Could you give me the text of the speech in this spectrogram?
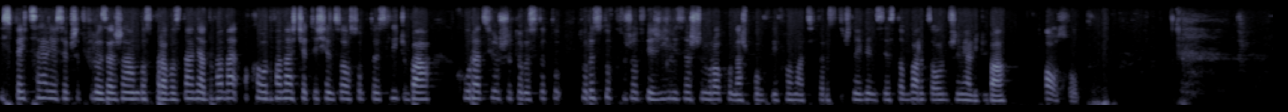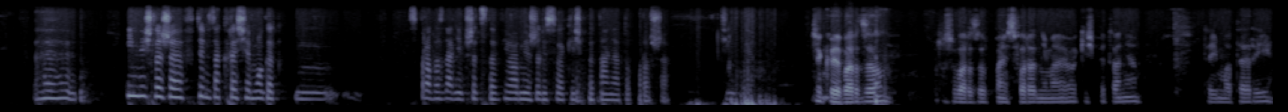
I specjalnie sobie przed chwilą zajrzałam do sprawozdania. Około 12 tysięcy osób to jest liczba kuracjuszy, turystów, turystów, którzy odwiedzili w zeszłym roku nasz punkt informacji turystycznej, więc jest to bardzo olbrzymia liczba osób. E, I myślę, że w tym zakresie mogę mm, sprawozdanie przedstawiłam. Jeżeli są jakieś pytania, to proszę. Dziękuję. Dziękuję bardzo. Proszę bardzo, Państwo radni mają jakieś pytania w tej materii?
